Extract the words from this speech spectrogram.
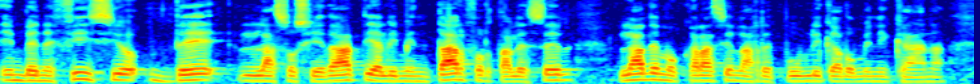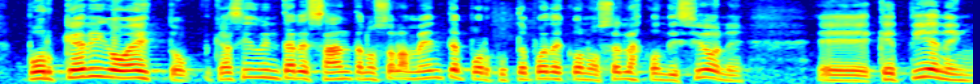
en beneficio de la sociedad y alimentar, fortalecer la democracia en la República Dominicana. ¿Por qué digo esto? Que ha sido interesante no solamente porque usted puede conocer las condiciones eh, que tienen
